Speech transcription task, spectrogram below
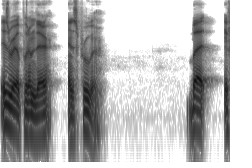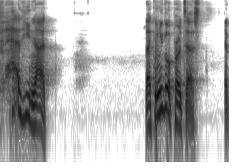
Israel put him there, and it's proven. But if had he not, like when you go protest and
